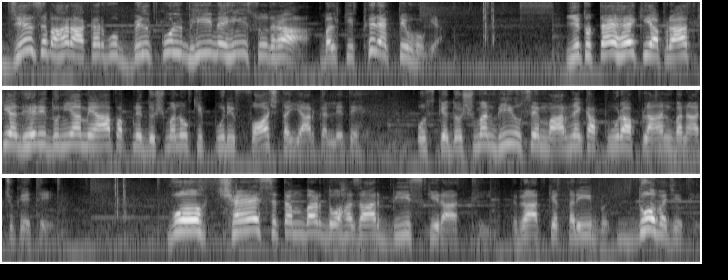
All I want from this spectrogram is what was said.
जेल से बाहर आकर वो बिल्कुल भी नहीं सुधरा, बल्कि फिर एक्टिव हो गया। यह तो तय है कि अपराध की अंधेरी दुनिया में आप अपने दुश्मनों की पूरी फौज तैयार कर लेते हैं। उसके दुश्मन भी उसे मारने का पूरा प्लान बना चुके थे। वो 6 सितंबर 2020 की रात थी। रात के करीब दो बजे थे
